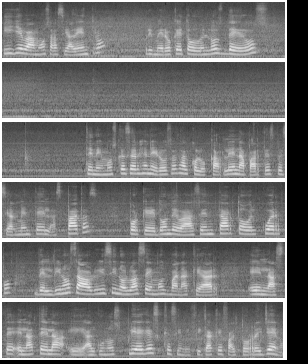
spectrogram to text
y llevamos hacia adentro primero que todo en los dedos. Tenemos que ser generosas al colocarle en la parte especialmente de las patas porque es donde va a sentar todo el cuerpo del dinosaurio y si no lo hacemos van a quedar en, en la tela eh, algunos pliegues que significa que faltó relleno.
